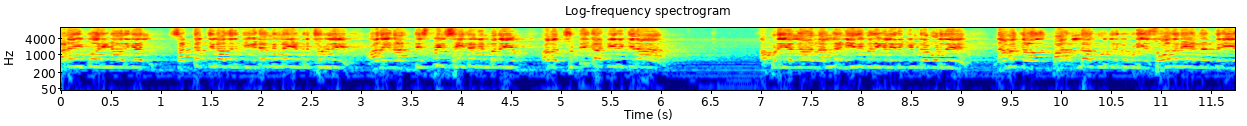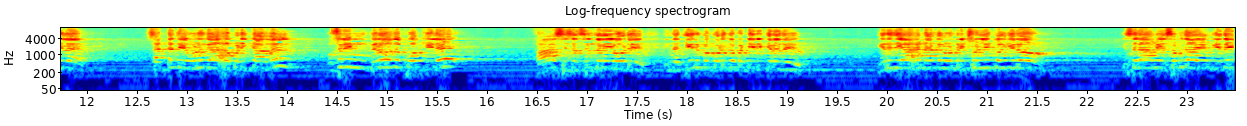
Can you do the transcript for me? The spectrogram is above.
தடை கோரினார்கள். சட்டத்தில் அதற்கு இடமில்லை என்று சொல்லி அதை நான் டிஸ்மிஸ் செய்தேன் என்பதையும் அவர் சுட்டிக்காட்டி இருக்கிறார் அப்படியெல்லாம் நல்ல நீதிபதிகள் இருக்கின்ற பொழுது நமக்கு அல்லாஹ் கொடுத்திருக்கக்கூடிய சோதனை என்னன்னு தெரியல. சட்டத்தை ஒழுங்காக படிக்காமல் முஸ்லிம் விரோத போக்கிலே பாசிச சிந்தனையோடு இந்த தீர்ப்பு கொடுக்கப்பட்டிருக்கிறது. இறுதியாக நாங்கள் ஒன்றை சொல்லிக் கொள்கிறோம். இஸ்லாமிய சமுதாயம் எதை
